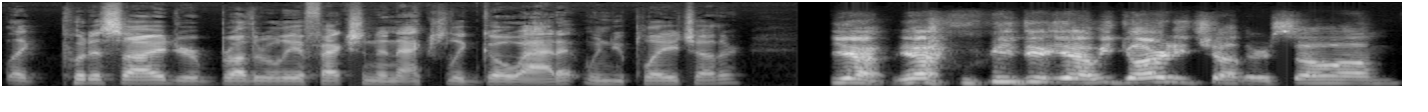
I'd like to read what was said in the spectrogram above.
like put aside your brotherly affection and actually go at it when you play each other? Yeah, yeah, we do. Yeah, we guard each other. So um,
